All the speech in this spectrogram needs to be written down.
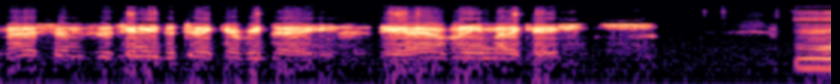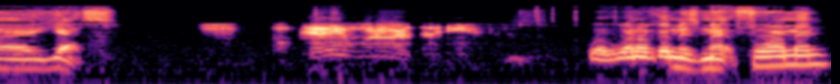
Medicines that you need to take every day. Do you have any medications? Uh, yes. Okay, what are they? Well, one of them is metformin.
